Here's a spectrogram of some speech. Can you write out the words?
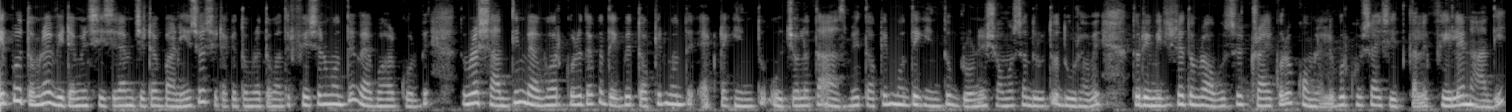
এরপর তোমরা ভিটামিন সি সিরাম যেটা বানিয়েছো, সেটাকে তোমরা তোমাদের ফেসের মধ্যে ব্যবহার করবে। তোমরা সাত দিন ব্যবহার করে দেখো, দেখবে ত্বকের মধ্যে একটা কিন্তু উজ্জ্বলতা আসবে, ত্বকের মধ্যে কিন্তু ব্রণের সমস্যা দ্রুত দূর হবে। তো রেমেডিটা তোমরা অবশ্যই ট্রাই করো কমলা লেবুর খোসায় শীতকালে ফেলে না দিয়ে,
